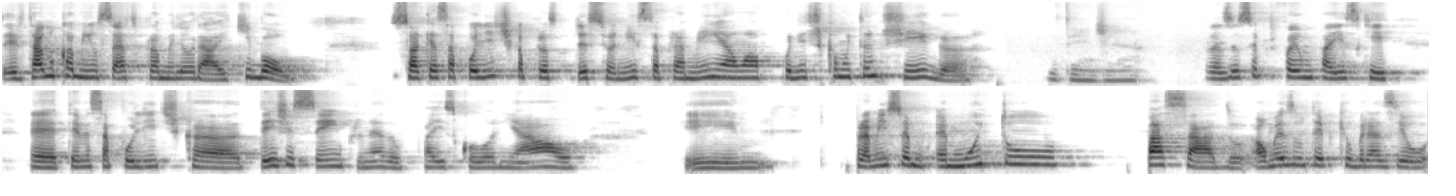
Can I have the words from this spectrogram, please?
ele está no caminho certo para melhorar, e que bom. Só que essa política protecionista, para mim, é uma política muito antiga. Entendi. O Brasil sempre foi um país que é, teve essa política desde sempre, né, do país colonial. E para mim isso é, é muito passado. Ao mesmo tempo que o Brasil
